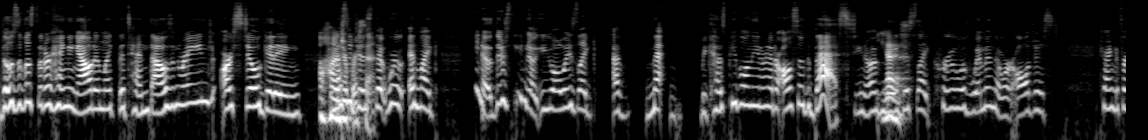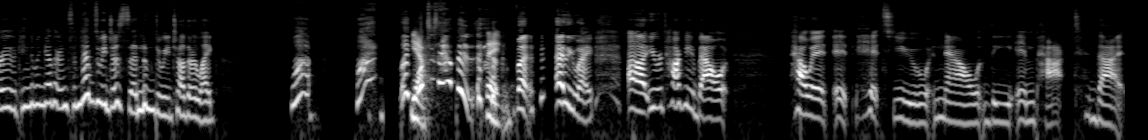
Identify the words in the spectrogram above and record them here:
those of us that are hanging out in like the ten thousand range are still getting a hundred messages percent. that were and like you know, there's you know, you always like I've met because people on the internet are also the best. You know, I've made this like crew of women that were all just trying to further the kingdom together, and sometimes we just send them to each other like, what, what, like like, Yeah. what just happened? But anyway, uh, you were talking about how it it hits you now the impact that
